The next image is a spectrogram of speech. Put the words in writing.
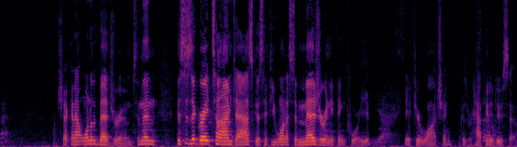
Okay. Checking out one of the bedrooms. And then this is a great time to ask us if you want us to measure anything for you, Yes. if you're watching, because we're happy to do so.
